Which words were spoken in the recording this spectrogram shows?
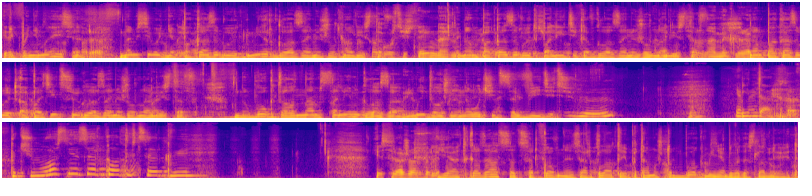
И понимаете, нам сегодня показывают мир глазами журналистов. Нам показывают политиков глазами журналистов. Нам показывают оппозицию глазами журналистов. Но Бог дал нам самим глаза. Мы должны научиться видеть. Итак, почему у вас нет зарплаты в церкви? Я отказался от церковной зарплаты, потому что Бог меня благословляет.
